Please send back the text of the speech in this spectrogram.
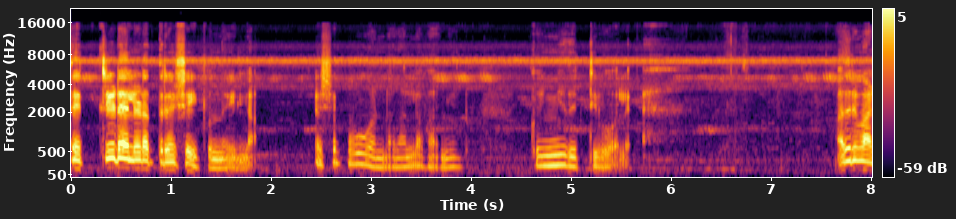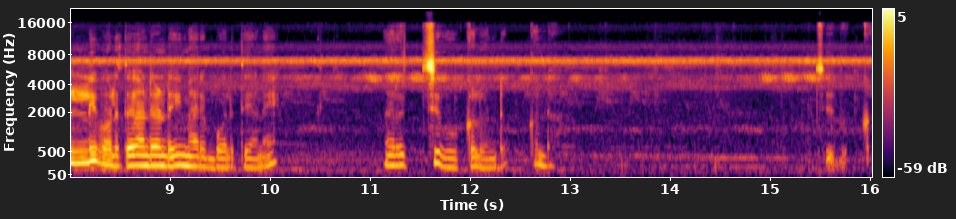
തെറ്റിയുടെ ഇലയുടെ അത്രയും ഷേപ്പൊന്നും ഇല്ല പക്ഷെ പൂ കണ്ടോ? നല്ല ഭംഗിയുണ്ട്. കുഞ്ഞു തെറ്റി പോലെ. അതൊരു വള്ളി പോലത്തെ കണ്ടുകൊണ്ട് ഈ മരം പോലത്തെയാണ്. നിറച്ച് പൂക്കളുണ്ട്. കണ്ടോ? പൂക്കൾ.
